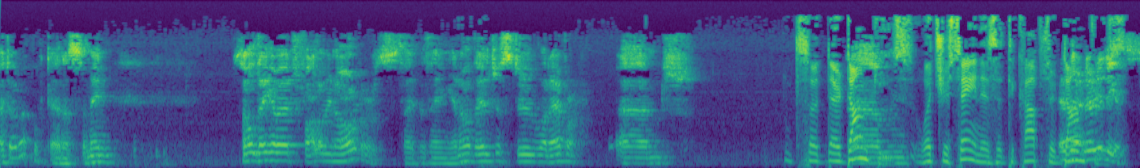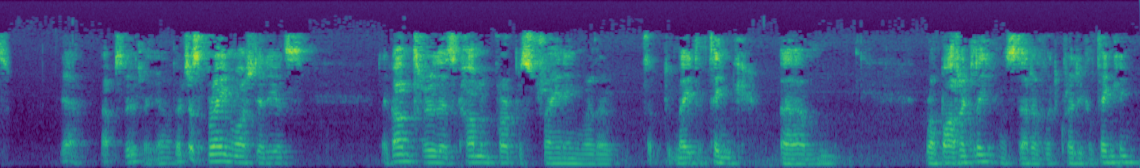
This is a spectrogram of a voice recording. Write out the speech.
I don't know, Dennis. I mean, it's whole thing about following orders type of thing. You know, they'll just do whatever, and So they're donkeys. Um, what you're saying is that the cops are Yeah, donkeys. they're, they're idiots. Yeah, absolutely. Yeah, they're just brainwashed idiots. They've gone through this common purpose training where they're made to think um, robotically instead of with critical thinking.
